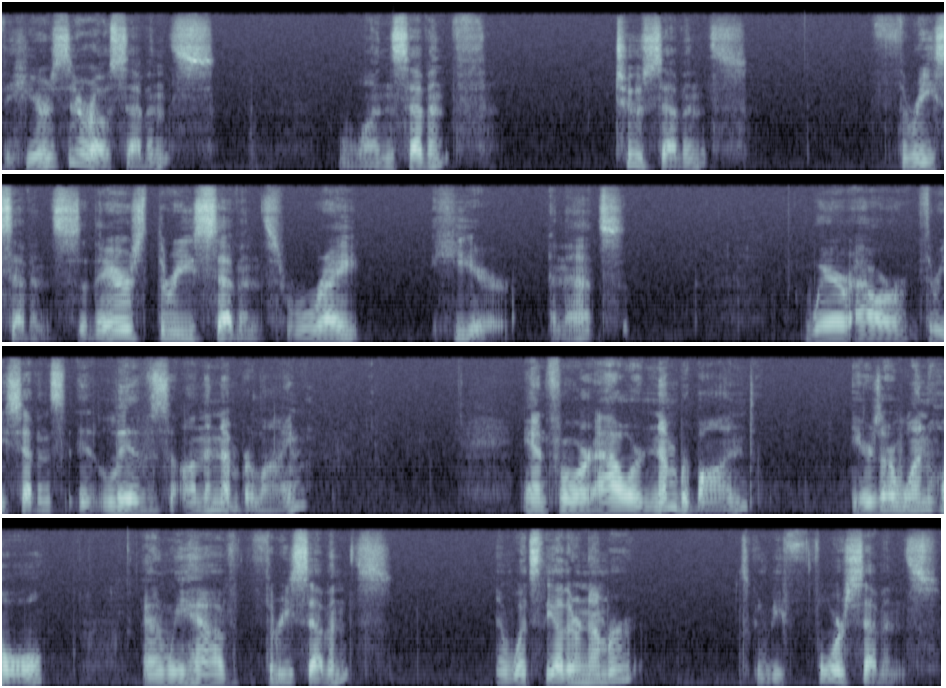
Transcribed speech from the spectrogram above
here's zero sevenths, one seventh, two sevenths, three sevenths. So there's three sevenths right here. And that's where our three sevenths it lives on the number line. And for our number bond, here's our one whole. And we have three sevenths. And what's the other number? It's going to be four sevenths.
